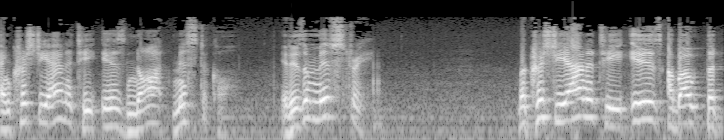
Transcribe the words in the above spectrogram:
And Christianity is not mystical. It is a mystery. But Christianity is about the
